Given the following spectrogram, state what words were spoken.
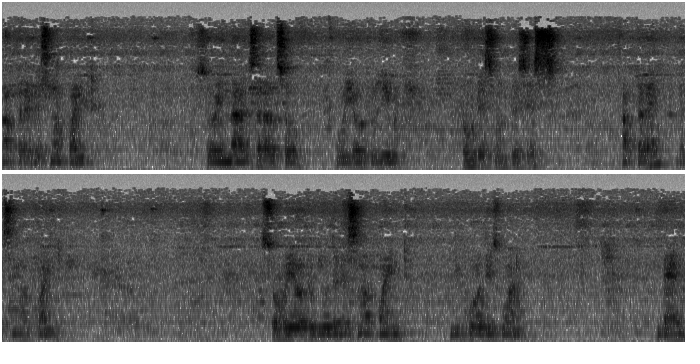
after a decimal point. So in the answer also we have to leave two decimal places after a decimal point. So we have to give the decimal point before this one then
